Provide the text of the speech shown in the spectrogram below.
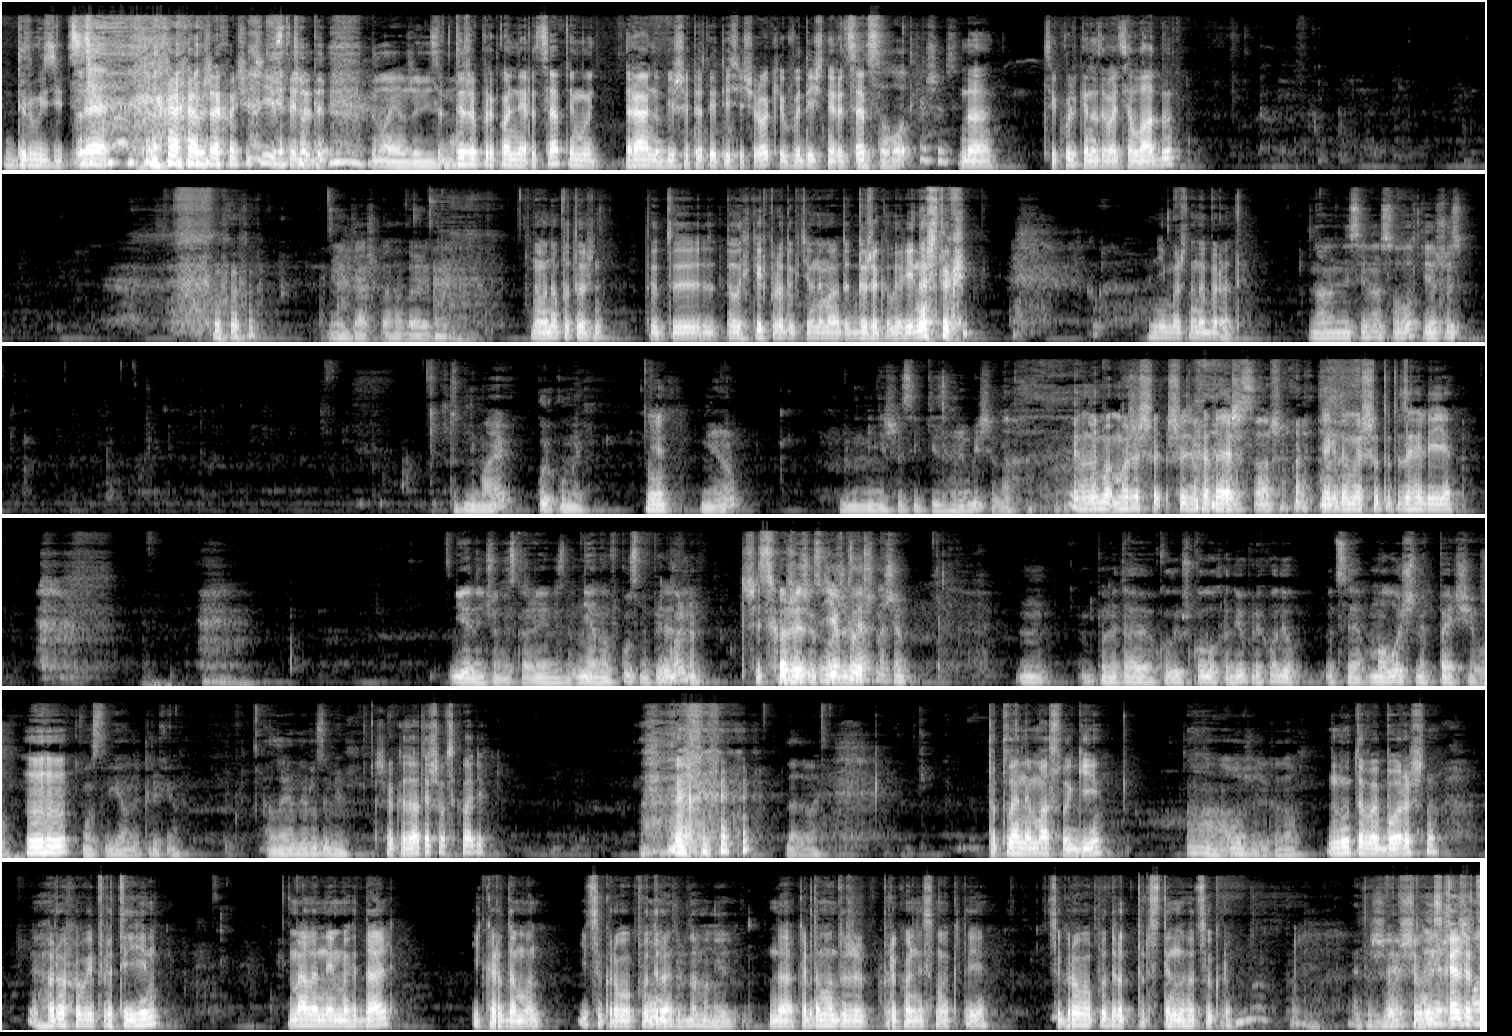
Друзі, це вже хочуть їсти люди. Давай я вже Це дуже прикольний рецепт. Йому реально більше п'яти тисяч років. Ведичний рецепт. Це солодке щось? Да. Ці кульки називаються ладу. Тяжко говорити. Ну, воно потужне. Тут е, легких продуктів немає, тут дуже калорійна штука. В ній можна набирати. Ну, не сильно солодке, я щось. Немає куркуми? Ні. Ні. Блін, мені щось якісь гриби ще на. Ну, може, щось вгадаєш. Саша. Як думаєш, що тут взагалі є? Я нічого не скажу, я не знаю. Ні, ну вкусно, прикольно. Щось схоже, Дуже схоже, їв колись? знаєш, на що? М, Пам'ятаю, коли в школу ходив, приходив, оце молочне печиво. Угу. Ось таке воно крихе. Але я не розумів. Що казати, що в складі? Да, давай. Топлене масло гі, А, ось що ти казав. нутове борошно, гороховий протеїн, мелений мигдаль і кардамон. І цукрова пудра. О, кардамон, я- Да, кардамон дуже прикольний смак дає. Цукрова пудра тростинного цукру. Это Що- же- що А ви я ж скажете?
